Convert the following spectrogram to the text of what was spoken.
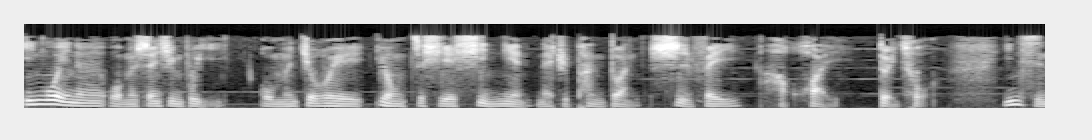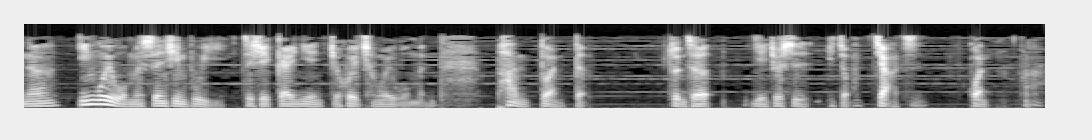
因为呢，我们深信不疑。我们就会用这些信念来去判断是非好坏对错，因此呢，因为我们深信不疑，这些概念就会成为我们判断的准则，也就是一种价值观啊。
